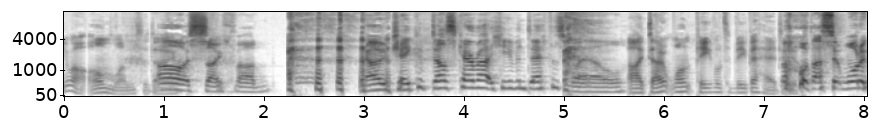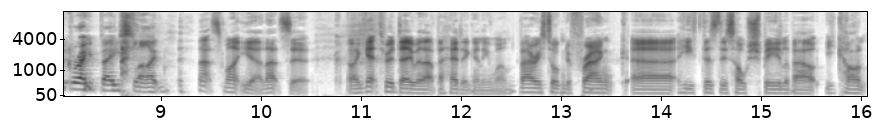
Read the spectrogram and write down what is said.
You are on one today. Oh, it's so fun. no, Jacob does care about human death as well. I don't want people to be beheaded. Oh, that's it. What a great baseline. That's my yeah. That's it. I can get through a day without beheading anyone. Barry's talking to Frank. Uh, he does this whole spiel about he can't,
